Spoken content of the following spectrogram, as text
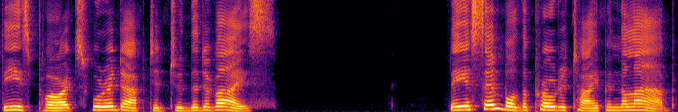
These parts were adapted to the device. They assembled the prototype in the lab.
